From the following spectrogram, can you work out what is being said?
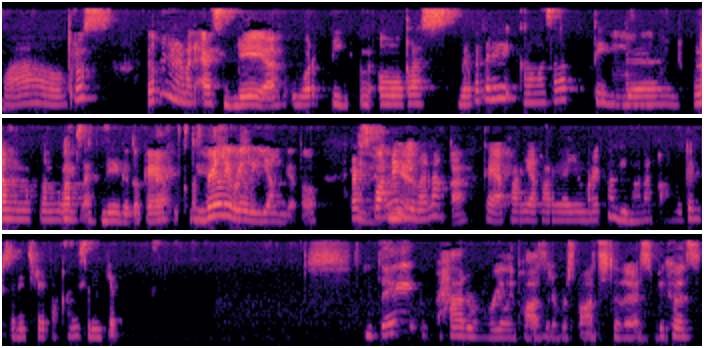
Wow. Terus itu kan anak SD ya umur tiga, oh kelas berapa tadi kalau nggak salah tiga enam enam kelas SD gitu kayak Iya. really really young gitu responnya Iya. gimana kah kayak karya-karyanya mereka gimana kah mungkin bisa diceritakan sedikit they had a really positive response to this because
